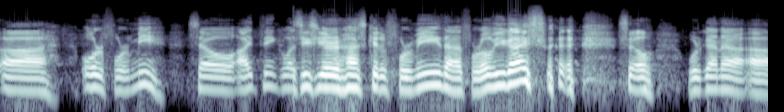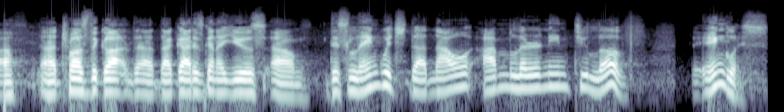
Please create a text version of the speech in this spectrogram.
uh, or for me. So I think it was easier asking for me than for all of you guys. so we're gonna uh, uh, trust the God that, that God is gonna use um, this language that now I'm learning to love, the English.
